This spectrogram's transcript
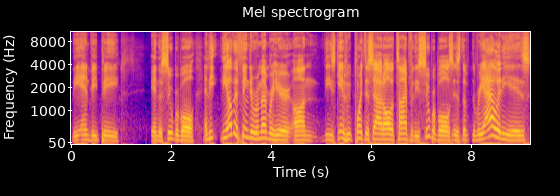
the MVP in the Super Bowl. And the, the other thing to remember here on these games, we point this out all the time for these Super Bowls, is the, the reality is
